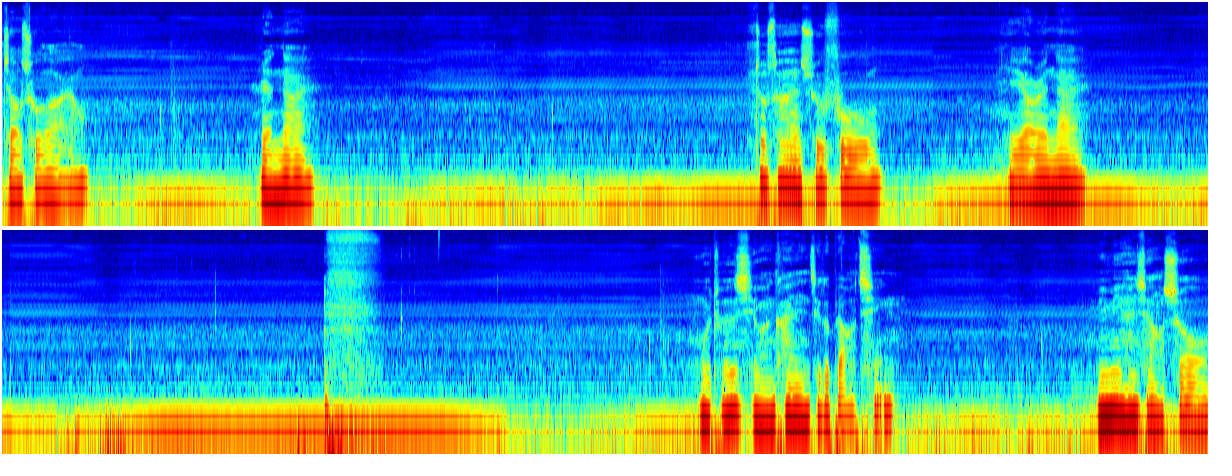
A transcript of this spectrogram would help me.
叫出来哦，忍耐，就算很舒服，也要忍耐。我就是喜欢看你这个表情，明明很享受，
